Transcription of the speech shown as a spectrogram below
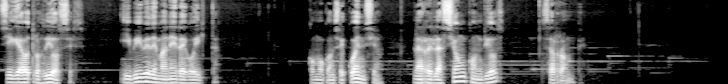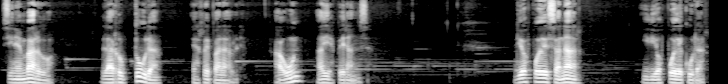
sigue a otros dioses y vive de manera egoísta. Como consecuencia, la relación con Dios se rompe. Sin embargo, la ruptura es reparable. Aún hay esperanza. Dios puede sanar y Dios puede curar.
